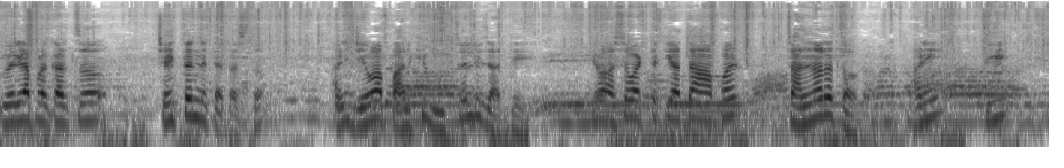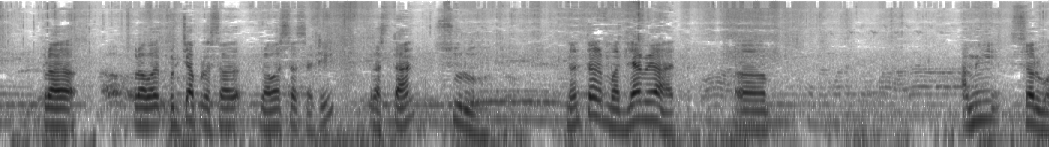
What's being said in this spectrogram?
वेगळ्या प्रकारचं चैतन्य त्यात असतं. आणि जेव्हा पालखी उचलली जाते तेव्हा असं वाटतं की आता आपण चालणारच आहोत. आणि ती प्र प्रवा पुढच्या प्रसा प्रवासासाठी प्रस्थान सुरू होतं. नंतर मधल्या वेळात आम्ही सर्व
